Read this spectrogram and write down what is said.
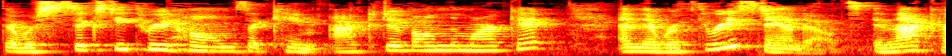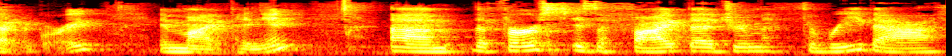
There were 63 homes that came active on the market, and there were three standouts in that category, in my opinion. Um, the first is a five bedroom, three bath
